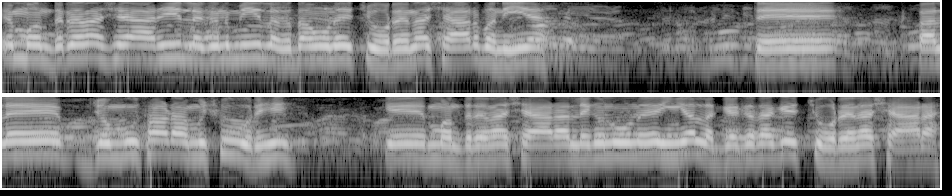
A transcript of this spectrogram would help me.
ਇਹ ਮੰਦਰਾਂ ਦਾ ਸ਼ਹਿਰ ਹੀ ਲੱਗਣ ਵੀ ਲੱਗਦਾ, ਹੁਣ ਇਹ ਚੋਰਾਂ ਦਾ ਸ਼ਹਿਰ ਬਣੀ ਹੈ ਤੇ ਪਹਿਲੇ ਜੰਮੂ ਸਾਡਾ ਮਸ਼ਹੂਰ ਸੀ ਕਿ ਮੰਦਰਾਂ ਦਾ ਸ਼ਹਿਰ ਆ, ਲੇਕਿਨ ਹੁਣ ਇਆਂ ਲੱਗਿਆ ਕਰਦਾ ਕਿ ਚੋਰਾਂ ਦਾ ਸ਼ਹਿਰ ਹੈ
